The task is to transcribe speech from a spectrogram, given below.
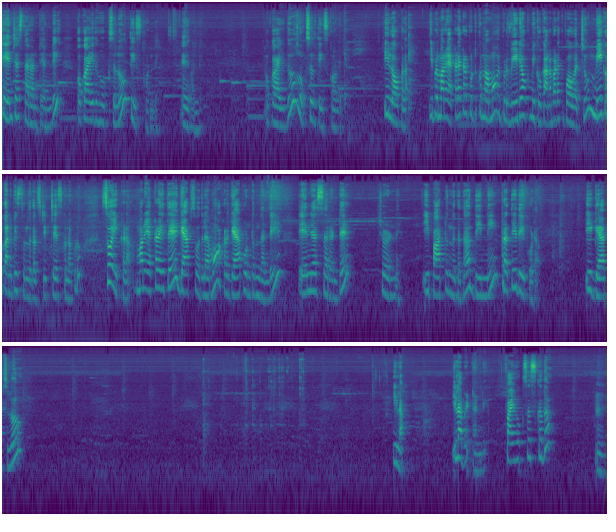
ఏం చేస్తారంటే అండి ఒక ఐదు హుక్స్లు తీసుకోండి. ఇదిగోండి. ఒక ఐదు హుక్స్లు తీసుకోండి. ఈ లోపల. ఇప్పుడు మనం ఎక్కడెక్కడ కుట్టుకున్నామో ఇప్పుడు వీడియోకి మీకు కనబడకపోవచ్చు మీకు కనిపిస్తుంది కదా స్టిచ్ చేసుకున్నప్పుడు. సో ఇక్కడ మనం ఎక్కడైతే గ్యాప్స్ వదిలామో అక్కడ గ్యాప్ ఉంటుందండి. ఏం చేస్తారంటే చూడండి. ఈ పార్ట్ ఉంది కదా దీన్ని ప్రతిదీ కూడా ఈ గ్యాప్స్లో ఇలా. ఇలా పెట్టండి. ఫైవ్ హుక్సెస్ కదా? Hmm. ఉమ్.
